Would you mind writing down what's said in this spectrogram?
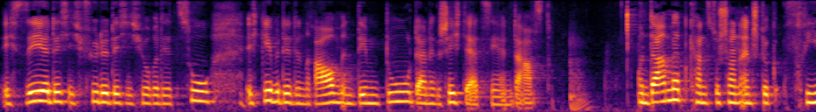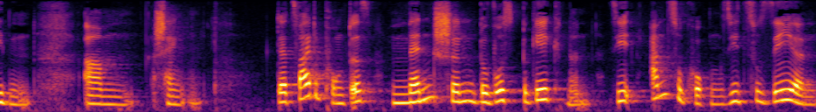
Ich sehe dich, ich fühle dich, ich höre dir zu. Ich gebe dir den Raum, in dem du deine Geschichte erzählen darfst. Und damit kannst du schon ein Stück Frieden ähm, schenken. Der zweite Punkt ist, Menschen bewusst begegnen sie anzugucken, sie zu sehen,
